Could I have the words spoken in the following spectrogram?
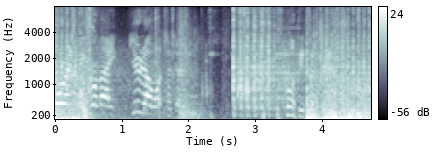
Four enemies remain. You know what to do. Spotted some bats.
